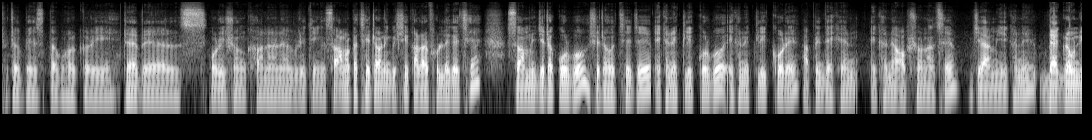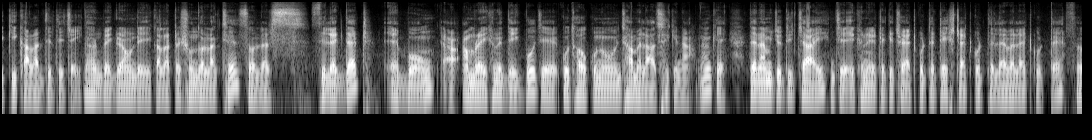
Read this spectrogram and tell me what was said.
সেটা বেস ব্যবহার করি টেবিলস পরিসংখ্যান অ্যান্ড এভরিথিং সো আমার কাছে এটা অনেক বেশি কালারফুল লেগেছে। সো আমি যেটা করব সেটা হচ্ছে যে এখানে ক্লিক করব। এখানে ক্লিক করে আপনি দেখেন এখানে অপশন আছে যে আমি এখানে ব্যাকগ্রাউন্ডে কি কালার দিতে চাই। ধরেন ব্যাকগ্রাউন্ডে এই কালারটা সুন্দর লাগছে। সো লেটস সিলেক্ট দ্যাট এবং আমরা এখানে দেখব যে কোথাও কোনো ঝামেলা আছে কিনা ওকে দেন আমি যদি চাই যে এখানে এটা কিছু অ্যাড করতে টেক্সট অ্যাড করতে লেভেল অ্যাড করতে সো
